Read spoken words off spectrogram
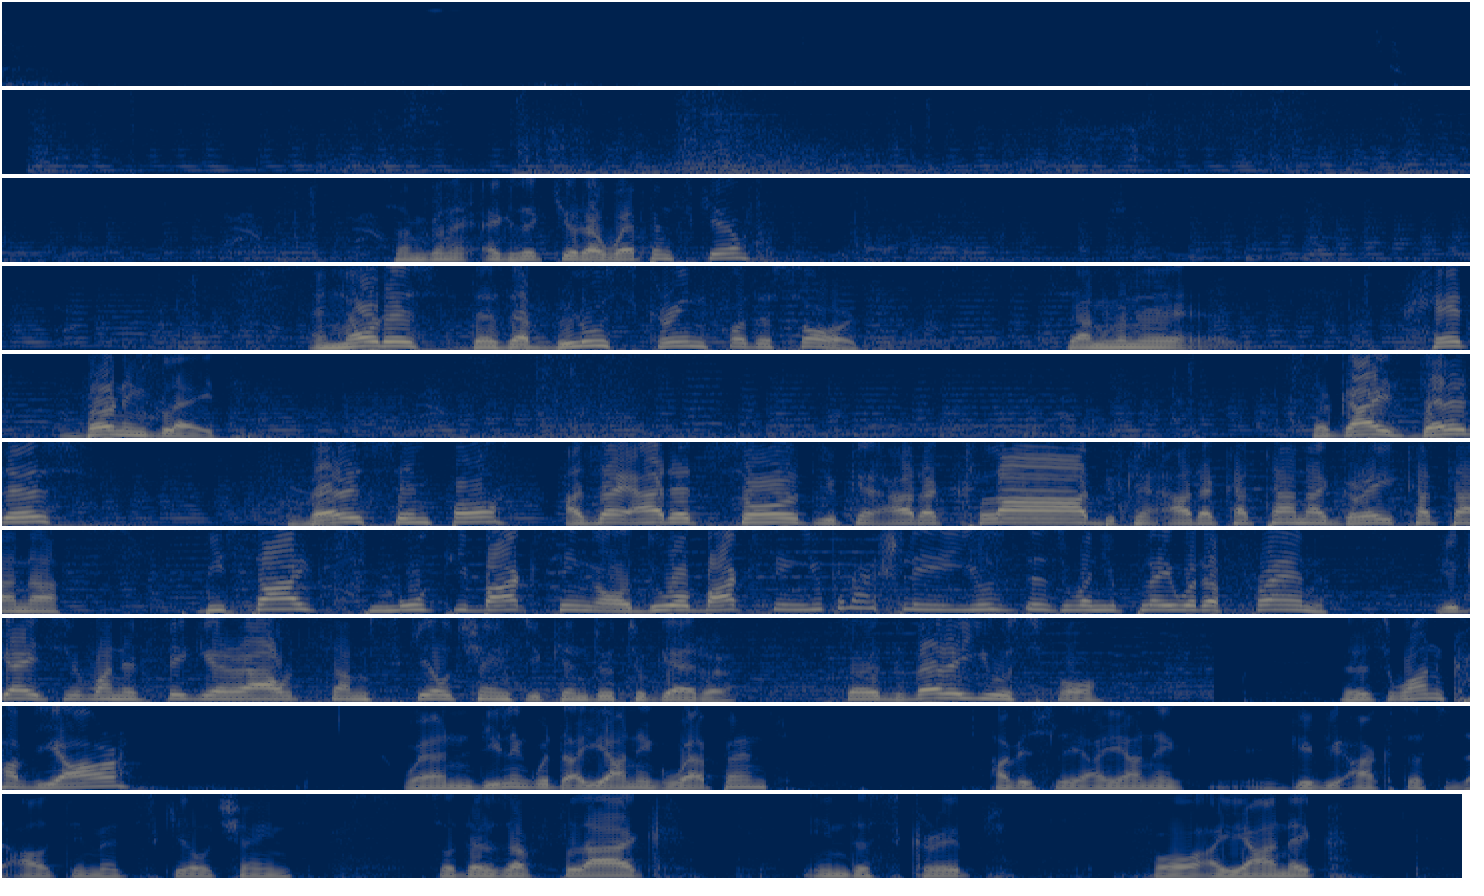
So I'm to execute a weapon skill. And notice there's a blue screen for the sword. So I'm gonna hit Burning Blade. So guys, there it is. Very simple. As I added sword, you can add a club, you can add a katana, great katana. Besides multi-boxing or dual boxing, you can actually use this when you play with a friend you guys want to figure out some skill chains you can do together. So it's very useful. There's one caveat when dealing with Aeonic weapons. Obviously, Aeonic give you access to the ultimate skill chains. So there's a flag in the script for Aeonic.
